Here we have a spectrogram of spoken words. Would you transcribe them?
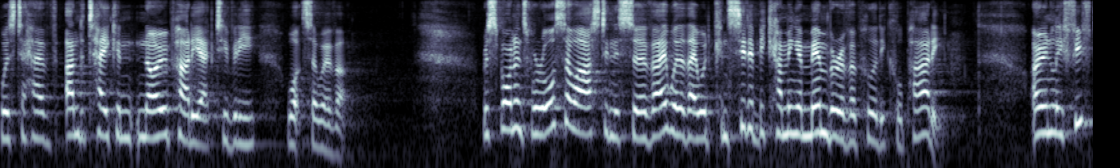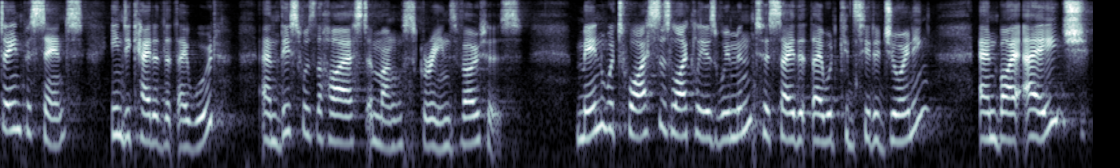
was to have undertaken no party activity whatsoever. Respondents were also asked in this survey whether they would consider becoming a member of a political party. Only 15% indicated that they would, and this was the highest amongst Greens voters. Men were twice as likely as women to say that they would consider joining, and by age,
